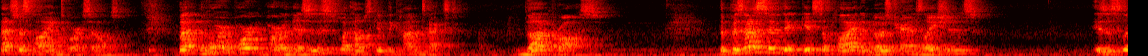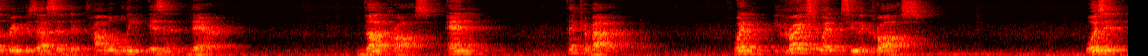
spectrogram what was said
that's just lying to ourselves. But the more important part of this, and this is what helps give the context the cross. The possessive that gets applied in most translations is a slippery possessive that probably isn't there. The cross. And think about it. When Christ went to the cross, was it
